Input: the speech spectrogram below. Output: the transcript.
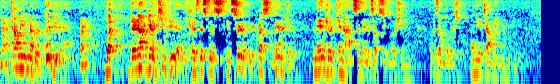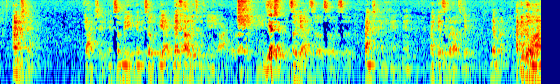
Now, a town meeting member could do that, but they're not guaranteed to do that, because this was inserted at the request of the manager. The manager cannot submit a substitute motion of his own volition. Only a town meeting member can do that. I understand. Gotcha. And so me, so, yeah, that's how it is with any article, right? I mean, Yes, sir. So, yeah, so, so, so, I understand, and, and I guess what I was getting, never mind. I could go on,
